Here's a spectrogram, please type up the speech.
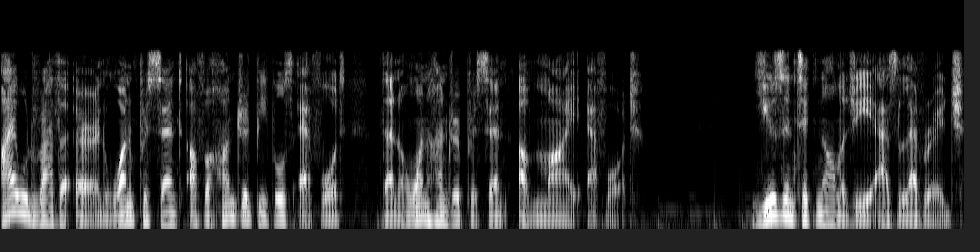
I would rather earn 1% of 100 people's effort than 100% of my effort. Using technology as leverage.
